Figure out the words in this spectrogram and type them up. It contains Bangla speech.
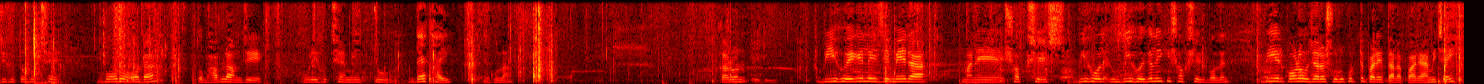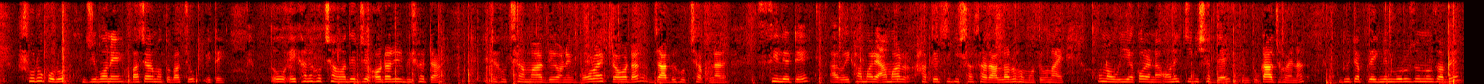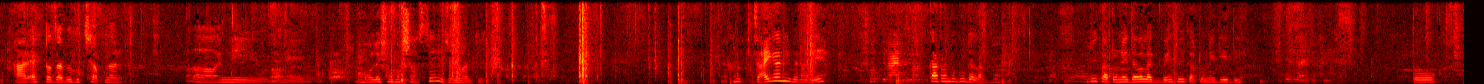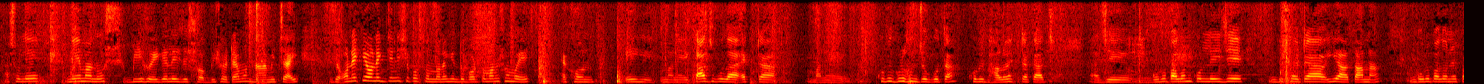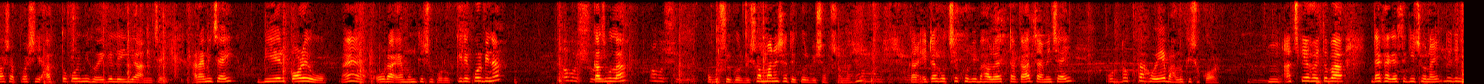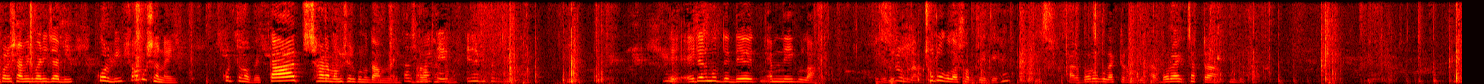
যেহেতু হচ্ছে বড় অর্ডার তো ভাবলাম যে ওরে হচ্ছে আমি একটু দেখাই এগুলা। কারণ বিয়ে হয়ে গেলেই যে মেয়েরা মানে সব শেষ। বিয়ে হলে বিয়ে হয়ে গেলেই কি সব শেষ বলেন? বিয়ের পরেও যারা শুরু করতে পারে, তারা পারে। আমি চাই শুরু করুক, জীবনে বাঁচার মতো বাঁচুক, এটাই। তো এখানে হচ্ছে আমাদের যে অর্ডারের বিষয়টা, এটা হচ্ছে আমাদের অনেক বড় একটা অর্ডার। যাবে হচ্ছে আপনার সিলেটে। আর ওই খামারে আমার হাতের চিকিৎসা ছাড়া আল্লাহর রহমতেও নাই। কোনো ইয়ে করে না, অনেক চিকিৎসা দেয়, কিন্তু কাজ হয় না। দুইটা প্রেগনেন্ট গরুর জন্য যাবে, আর একটা যাবে হচ্ছে আপনার এমনি মানে মলে সমস্যা আছে, এই জন্য আর কি। এখন জায়গা নিবে না রে। কার্টন তো দুটা লাগবে। দুই কার্টনে দেওয়া লাগবে, দুই কার্টনে দিয়ে দিই। তো আসলে মেয়ে মানুষ, বিয়ে হয়ে গেলেই যে সব বিষয়টা এমন না, আমি চাই যে অনেকে অনেক জিনিসই পছন্দ না, কিন্তু বর্তমান সময়ে এখন এই মানে কাজগুলা একটা মানে খুবই গ্রহণযোগ্যতা, খুবই ভালো একটা কাজ। যে গরু পালন করলেই যে বিষয়টা ইয়া তা না। গরু পালনের পাশাপাশি আত্মকর্মী হয়ে গেলে ইয়া আমি চাই। আর আমি চাই বিয়ের পরেও হ্যাঁ ওরা এমন কিছু করুক। কিরে করবি না? অবশ্যই। কাজগুলা? অবশ্যই। অবশ্যই করবি। সম্মানের সাথে করবি সবসময় হ্যাঁ? কারণ এটা হচ্ছে খুবই ভালো একটা কাজ। আমি চাই উদ্যোক্তা হয়ে ভালো কিছু কর। হুম, আজকে হয়তো বা দেখা গেছে কিছু নাই। দুদিন পরে স্বামীর বাড়ি যাবি। করবি সমস্যা নাই। করতে হবে। কাজ ছাড়া মানুষের কোনো দাম নাই। ভালো সময় থাকে। না এটার মধ্যে দে এমনি এইগুলা ছোটগুলা? সব দিয়ে দে হ্যাঁ। আর বড়গুলো একটার মধ্যে থাক বড় এক চারটা মধ্যে থাক।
